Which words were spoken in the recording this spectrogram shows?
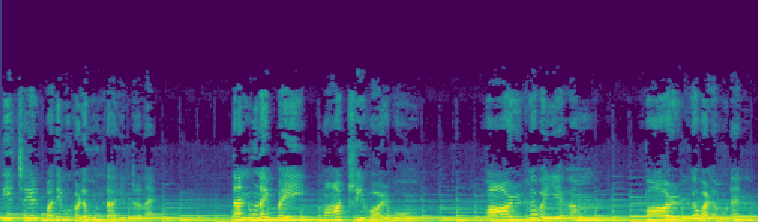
தீச்செயல் பதிவுகளும் உண்டாகின்றன. தன்முனைப்பை மாற்றி வாழ்வோம். வாழ்க வையகம் வாழ்க வளமுடன்.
